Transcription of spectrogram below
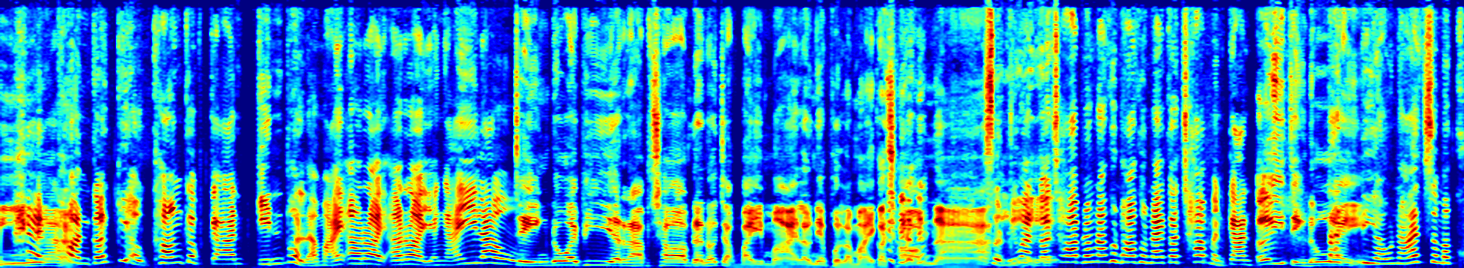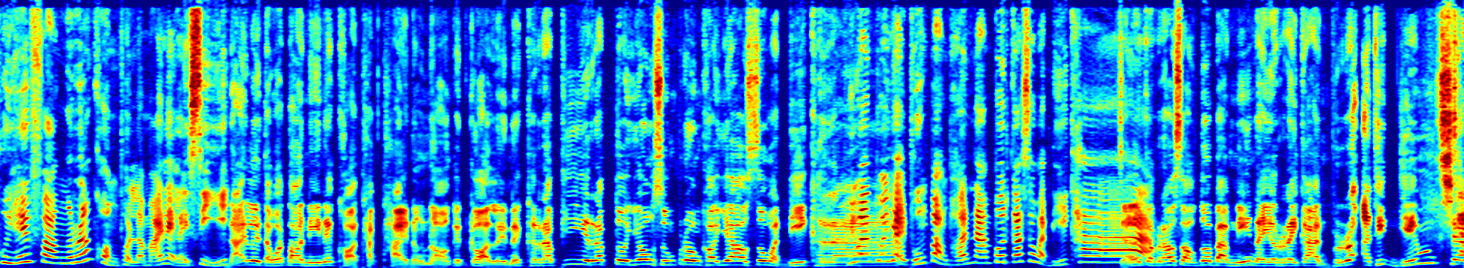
นี้เหตุผลก็เกี่ยวข้องกับการกินผลไม้อร่อยอร่อยยังไงเล่า จริงด้วยพี่รับชอบนะนอกจากใบไม้แล้วเนี้ยผลไม้ก็ชอบนะ ส่วนพี่วันก็ชอบน้องๆคุณพ่อคุณแม่ก็ชอบเหมือนกัน เอ้ยจริงด้วยแต่เดี๋ยวนะจะมาคุยให้ฟังเรื่องของผลไม้หลาย ๆ สี ได้เลยแต่ว่าตอนนี้เนี่ยขอทักทายน้องๆกันก่อนเลยนะครับ พี่รับตัวโยงสูงโปร่งคอยาวสวัสดีครับพี่วันตัวใหญ่พุงป่องพอน้ำปดก็สวัสดีค่ะ เจอกับเราสองตัวแบบนี้ในรายการพระอาทิตย์ยิ้มช่า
